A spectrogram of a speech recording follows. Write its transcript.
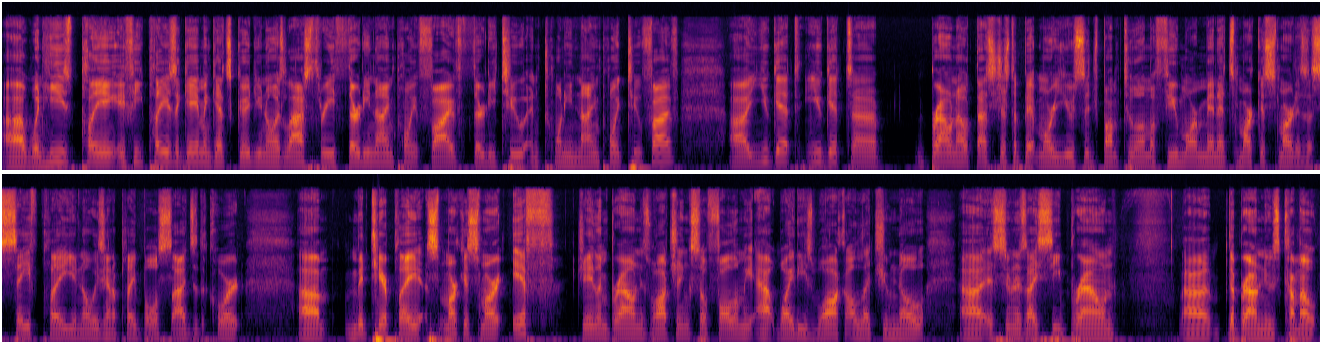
Uh, when he's playing, if he plays a game and gets good, you know, his last three 39.5, 32, and 29.25. Uh, you get, you get, uh, Brown out, that's just a bit more usage bump to him, a few more minutes. Marcus Smart is a safe play. You know he's going to play both sides of the court. Um, Mid tier play, Marcus Smart, if Jaylen Brown is watching. So follow me at Whitey's Walk. I'll let you know uh, as soon as I see Brown, uh, the Brown news come out.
